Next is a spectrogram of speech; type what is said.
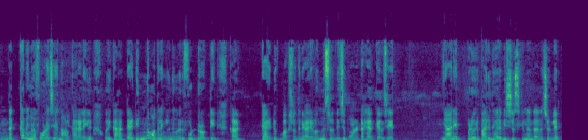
എന്തൊക്കെ നിങ്ങൾ ഫോളോ ചെയ്യുന്ന ആൾക്കാരാണെങ്കിലും ഒരു കറക്റ്റായിട്ട് ഇന്ന് മുതലെങ്കിലും നിങ്ങളൊരു ഫുഡ് റൊട്ടീൻ കറക്റ്റായിട്ട് ഭക്ഷണത്തിന്റെ കാര്യങ്ങളൊന്നും ശ്രദ്ധിച്ച് പോകണം കേട്ടോ ഹെയർ കെയർ ചെയ്യാൻ ഞാൻ എപ്പോഴും ഒരു പരിധി വരെ വിശ്വസിക്കുന്നത് എന്താണെന്ന് വെച്ചിട്ടുണ്ടെങ്കിൽ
